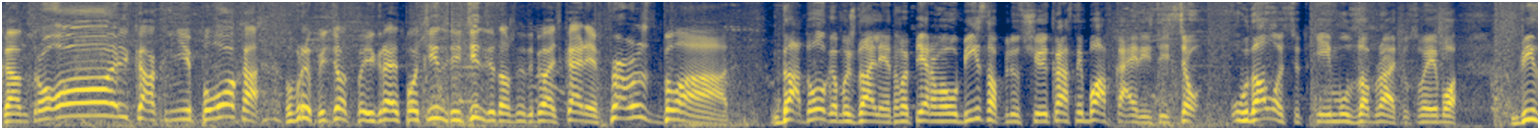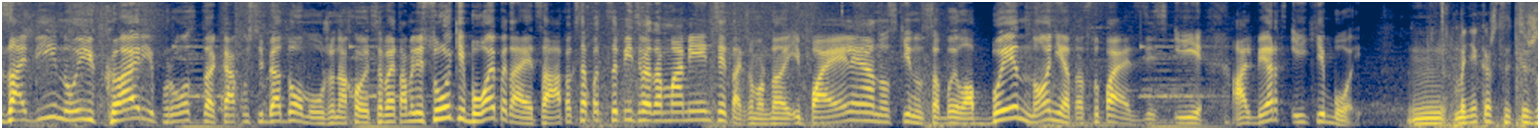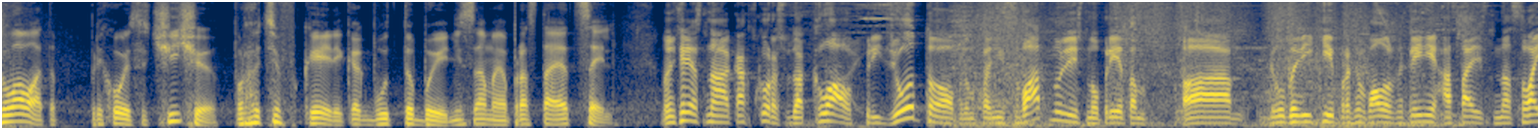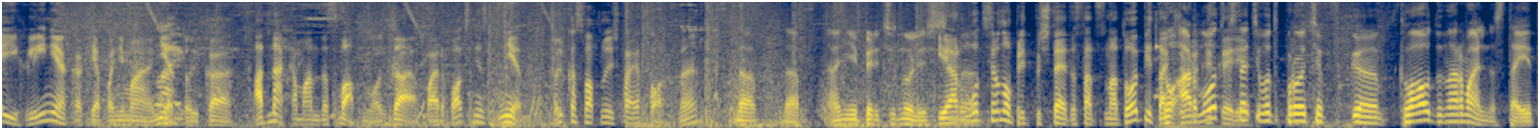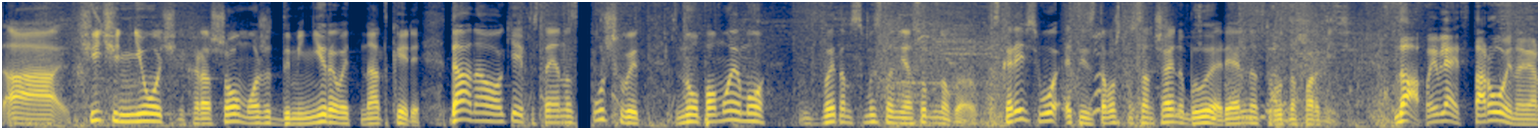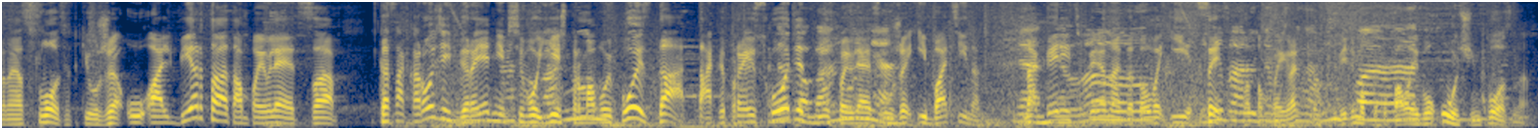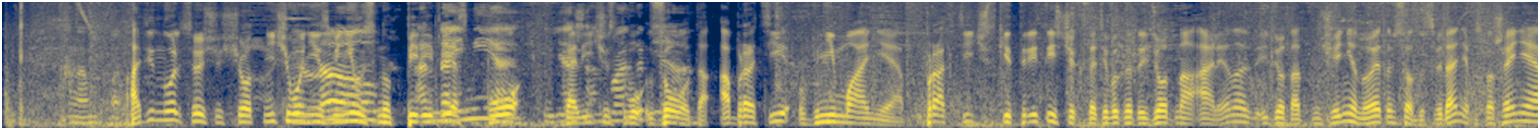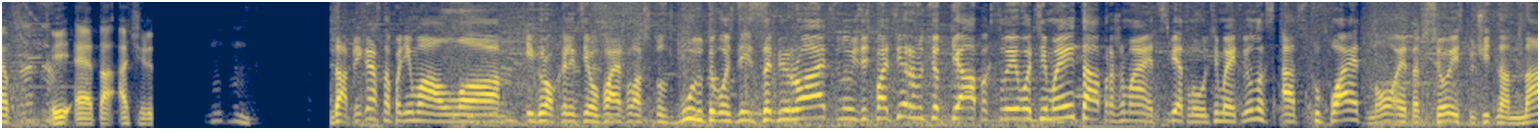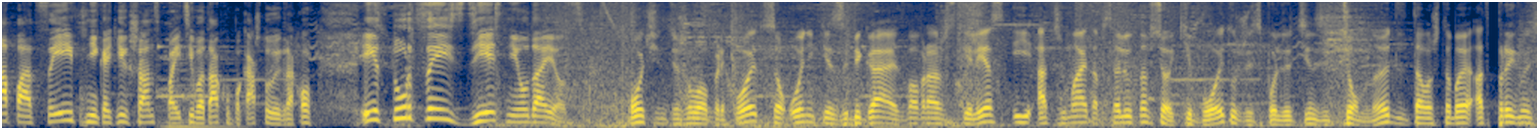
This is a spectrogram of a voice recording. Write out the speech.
Контроль. Ой, как неплохо. Врыв идет, поиграет по Тинзи. Тинзи должны добивать Карри. First Blood. Да, долго мы ждали этого первого убийства, плюс еще и красный баф Кайри здесь все удалось все-таки ему забрать у своего визави, ну и Кайри просто как у себя дома уже находится в этом лесу, Кибой пытается Апекса подцепить в этом моменте, также можно и по но скинуться было бы, но нет, отступает здесь и Альберт, и Кибой. Мне кажется, тяжеловато приходится Чичи против Кэрри, как будто бы не самая простая цель. Но интересно, как скоро сюда Клауд придет, а, потому что они свапнулись, но при этом а, голдовики противоположных линий остались на своих линиях, как я понимаю. Нет, только одна команда свапнулась, да. Firefox не... Нет, только свапнулись Firefox, да? Да, да. Они перетянулись. И Орлот все равно предпочитает остаться на топе. Но Орлот, кстати, вот против э, Клауда нормально стоит, а Чичи не очень хорошо может доминировать над Кэрри. Да, она, окей, постоянно запушивает, но, по-моему, в этом смысла не особо много. Скорее всего, это из-за того, что Саншайну было реально трудно фармить. Да, появляется второй, наверное, слот все-таки уже у Альберта. Там появляется коса коррозии. Вероятнее всего, есть штормовой поезд. Да, так и происходит. Плюс появляется уже и ботинок. На Кэрри теперь она готова и с этим потом поиграть, потому что, видимо, покупала его очень поздно. 1-0 все еще счет. Ничего не изменилось, но перевес по количеству золота. Обрати внимание. Практически 3000. Кстати, выход идет на Алена. Идет отмечение, но это все. До свидания, пустошение. И это очередной. Да, прекрасно понимал э, игрок коллектива Fireflag, что будут его здесь забирать. Ну и здесь поддерживает все-таки апок своего тиммейта. Прожимает светлый ультимейт Люнекс, отступает, но это все исключительно на подсейв. Никаких шансов пойти в атаку пока что у игроков из Турции здесь не удается. Очень тяжело приходится. Оники забегают во вражеский лес и отжимает абсолютно все. Кибой тут же использует Тинзи темную для того, чтобы отпрыгнуть.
